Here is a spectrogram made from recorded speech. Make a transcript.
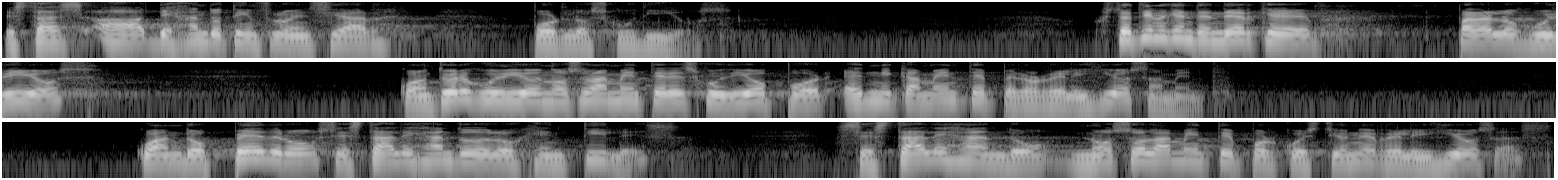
estás ah, dejándote influenciar por los judíos. Usted tiene que entender que para los judíos, cuando tú eres judío, no solamente eres judío por étnicamente, pero religiosamente. Cuando Pedro se está alejando de los gentiles, se está alejando no solamente por cuestiones religiosas,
